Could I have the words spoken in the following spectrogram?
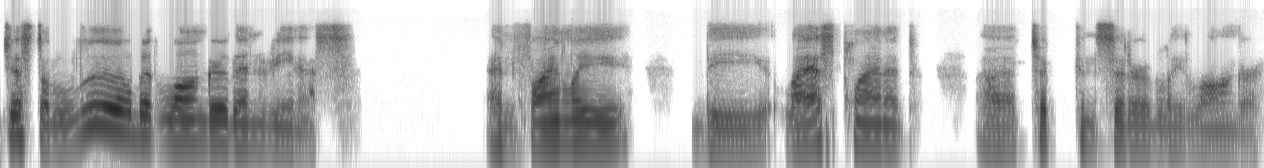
just a little bit longer than Venus. And finally, the last planet uh, took considerably longer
